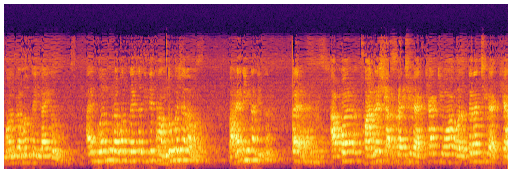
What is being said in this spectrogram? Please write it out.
मन रमत नाही काय करू? अरे मन रमत नाही तर तिथे थांबतो कशाला मग? बाहेर निघणार तिथं. तर आपण मानसशास्त्राची व्याख्या किंवा वर्तनाची व्याख्या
